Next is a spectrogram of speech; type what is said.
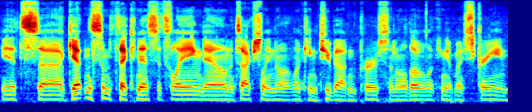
it's uh, getting some thickness, it's laying down. It's actually not looking too bad in person, although looking at my screen,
